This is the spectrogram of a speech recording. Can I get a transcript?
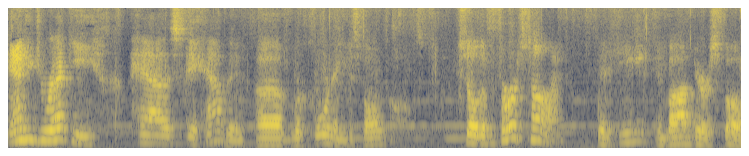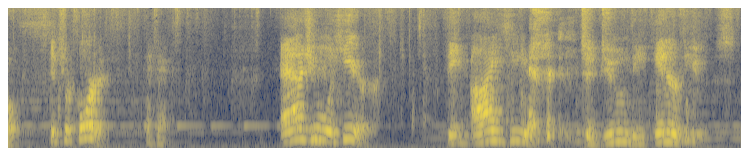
Andy Jarecki has a habit of recording his phone calls. So the first time that he and Bob Durst spoke, it's recorded. As you will hear, the idea to do the interviews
